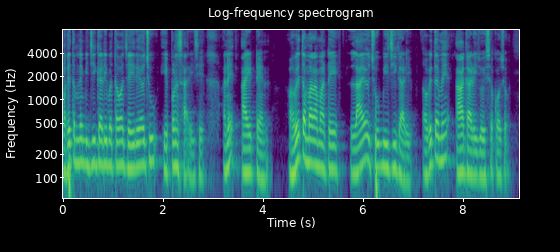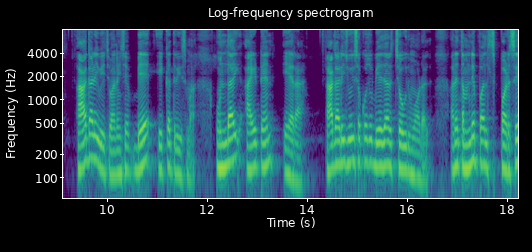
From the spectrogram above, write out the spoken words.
હવે તમને બીજી ગાડી બતાવવા જઈ રહ્યો છું, એ પણ સારી છે. અને આઈ ટેન. હવે તમારા માટે લાવ્યો છું બીજી ગાડી. હવે તમે આ ગાડી જોઈ શકો છો. આ ગાડી વેચવાની છે બે એકત્રીસમાં. ઉંદાઈ આઈ ટેન એરા. આ ગાડી જોઈ શકો છો બે હજાર ચૌદ મોડલ અને તમને પડશે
